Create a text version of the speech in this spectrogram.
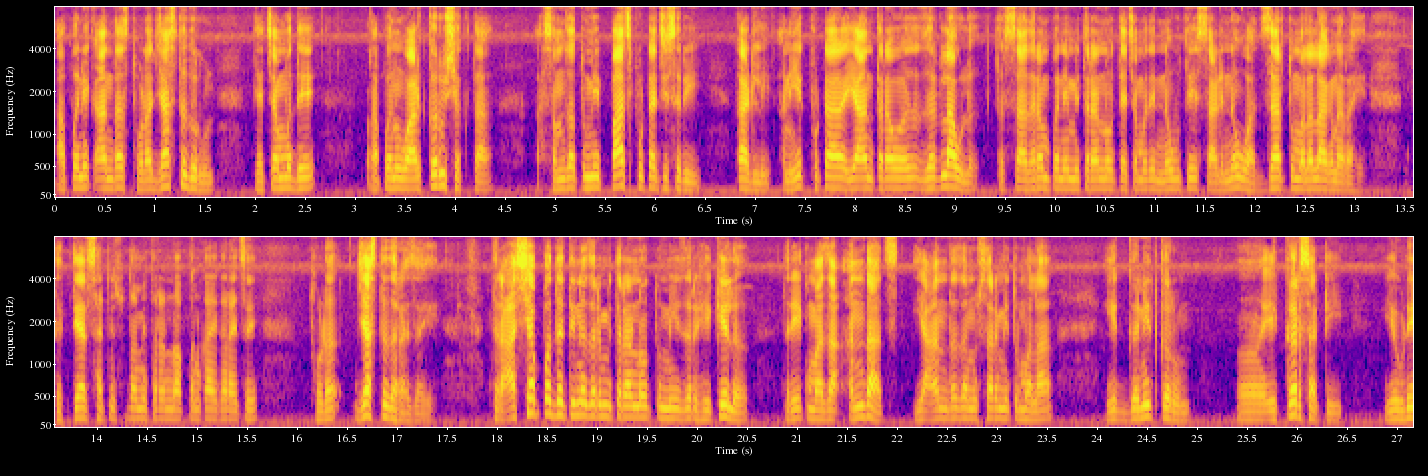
आपण एक अंदाज थोडा जास्त धरून त्याच्यामध्ये आपण वाढ करू शकता. समजा तुम्ही पाच फुटाची सरी काढली आणि एक फुटा या अंतरावर जर लावलं तर साधारणपणे मित्रांनो त्याच्यामध्ये नऊ ते साडेनऊ हजार तुम्हाला लागणार आहे. तर त्यासाठी सुद्धा मित्रांनो आपण काय करायचं आहे थोडं जास्त धरायचं आहे. तर अशा पद्धतीनं जर मित्रांनो तुम्ही जर हे केलं तर एक माझा अंदाज या अंदाजानुसार मी तुम्हाला एक गणित करून एकरसाठी एवढे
